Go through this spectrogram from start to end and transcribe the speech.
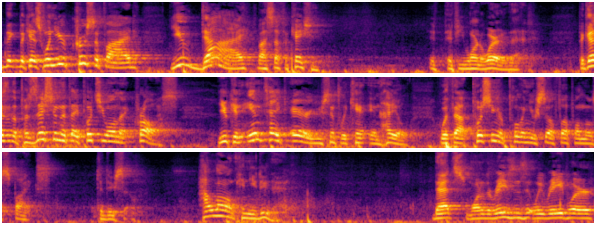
Because when you're crucified, you die by suffocation, if, if you weren't aware of that. Because of the position that they put you on that cross, you can intake air you simply can't inhale without pushing or pulling yourself up on those spikes to do so. How long can you do that? That's one of the reasons that we read where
